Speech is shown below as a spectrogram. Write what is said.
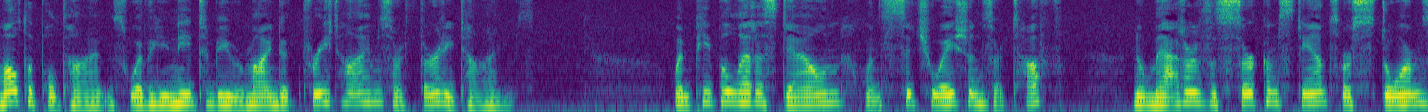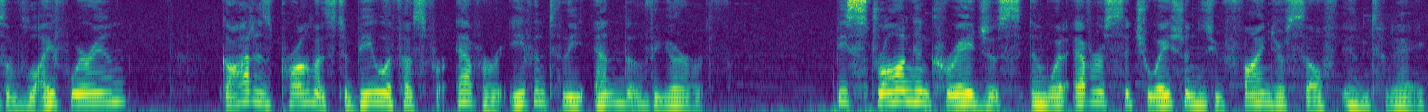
Multiple times, whether you need to be reminded three times or 30 times. When people let us down, when situations are tough, no matter the circumstance or storms of life we're in, God has promised to be with us forever, even to the end of the earth. Be strong and courageous in whatever situations you find yourself in today.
